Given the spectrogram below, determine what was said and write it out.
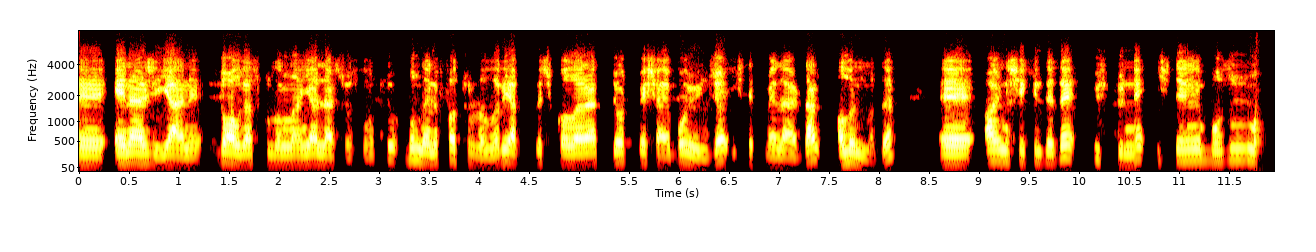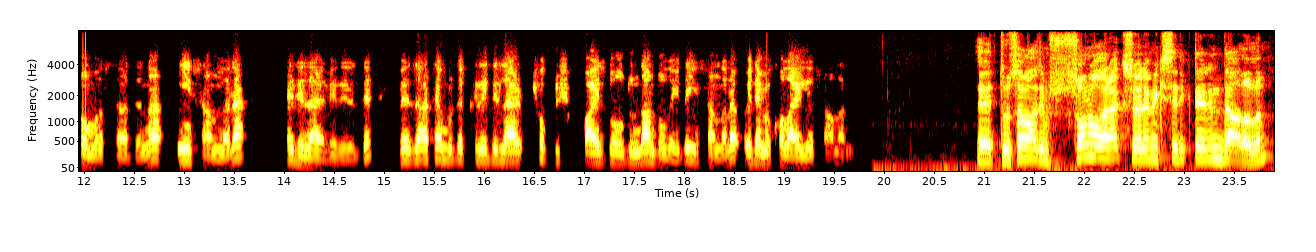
e, enerji yani doğalgaz kullanılan yerler söz konusu. Bunların faturaları yaklaşık olarak 4-5 ay boyunca işletmelerden alınmadı. Ee, aynı şekilde de üstüne işlerinin bozulmaması adına insanlara krediler verildi ve zaten burada krediler çok düşük faizli olduğundan dolayı da insanlara ödeme kolaylığı sağlandı. Evet Tuğsaval'cığım son olarak söylemek istediklerini de alalım.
